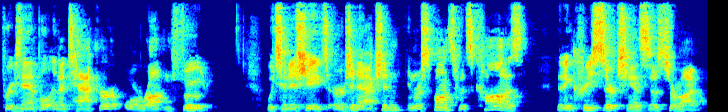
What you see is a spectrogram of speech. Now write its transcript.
For example, an attacker or rotten food, which initiates urgent action in response to its cause that increases our chances of survival.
